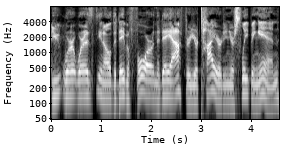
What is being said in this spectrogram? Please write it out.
You were, whereas, you know, the day before and the day after, you're tired and you're sleeping in.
